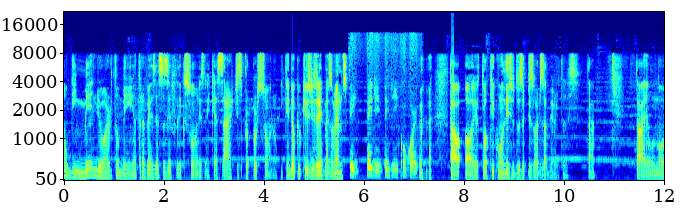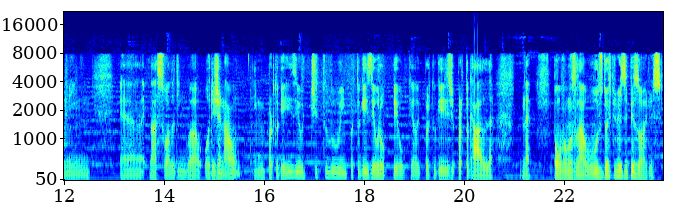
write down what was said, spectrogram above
alguém melhor também através dessas reflexões, né, que as artes proporcionam. Entendeu o que eu quis dizer, mais ou menos? Sim, entendi, entendi, concordo. tá, ó, eu tô aqui com a lista dos episódios abertas, tá? Tá, é um nome em, é, na sua língua original, em português, e o título em português europeu, que é o português de Portugal, né? Bom, vamos lá, os dois primeiros episódios,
